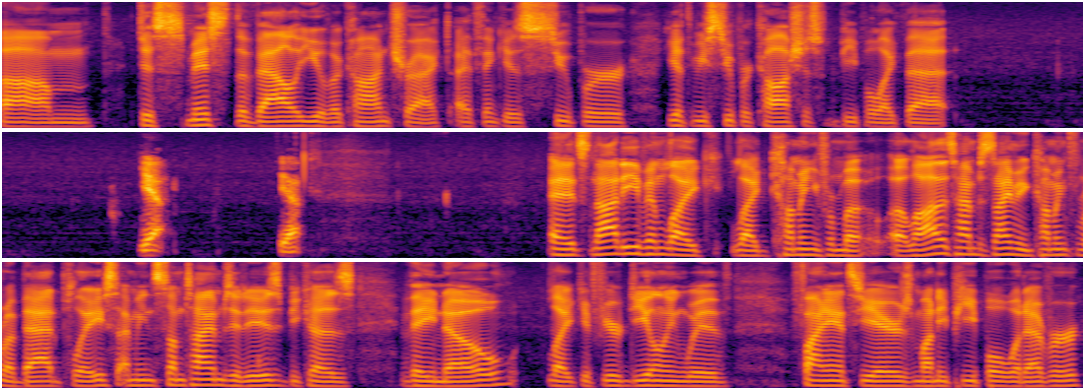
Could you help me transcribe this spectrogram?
um, dismiss the value of a contract, I think is super. You have to be super cautious with people like that. Yeah. Yeah. And it's not even like like coming from a. A lot of the times, it's not even coming from a bad place. I mean, sometimes it is because they know. Like if you're dealing with financiers, money people, whatever.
